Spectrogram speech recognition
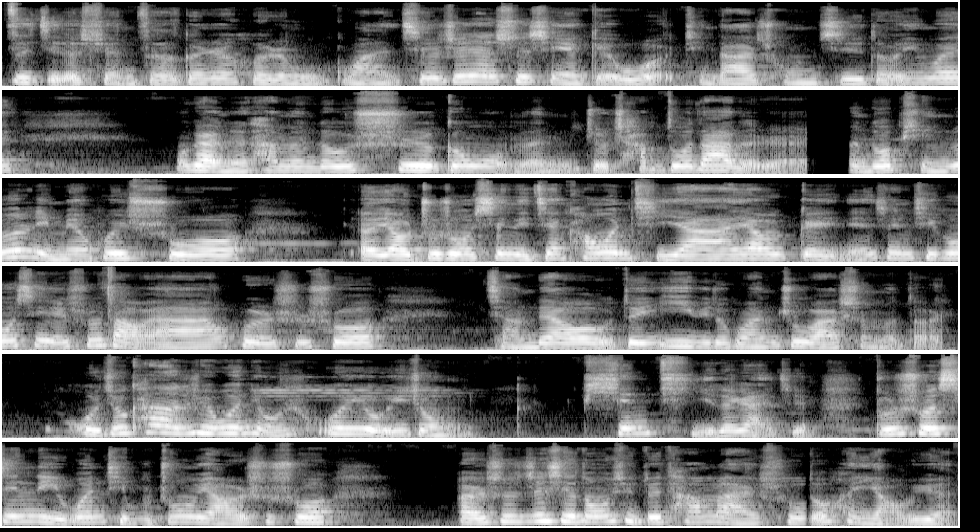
自己的选择跟任何人无关。其实这件事情也给我挺大的冲击的，因为我感觉他们都是跟我们就差不多大的人。很多评论里面会说，呃，要注重心理健康问题呀，要给年轻人提供心理疏导呀，或者是说强调对抑郁的关注啊什么的。我就看到这些问题，我会有一种偏题的感觉。不是说心理问题不重要，而是说，而是这些东西对他们来说都很遥远。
